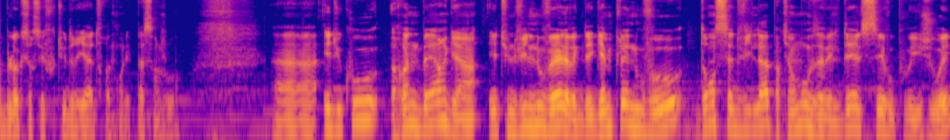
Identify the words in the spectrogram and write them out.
bloque sur ces foutus dryades, faudra qu'on les passe un jour. Euh, et du coup, Runberg est une ville nouvelle avec des gameplays nouveaux. Dans cette ville-là, à partir du moment où vous avez le DLC, vous pouvez y jouer.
